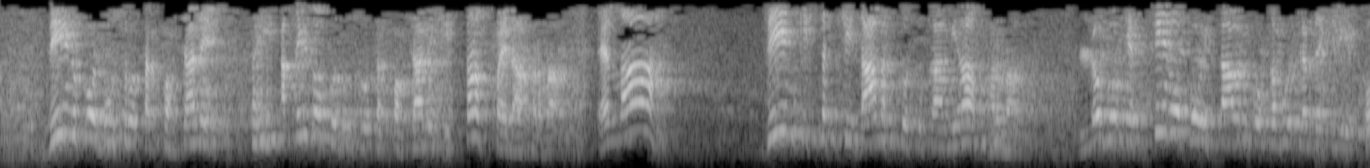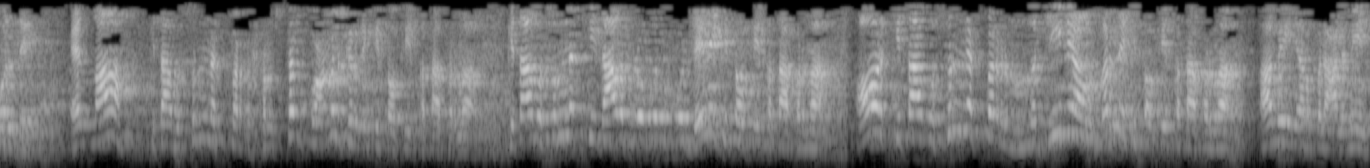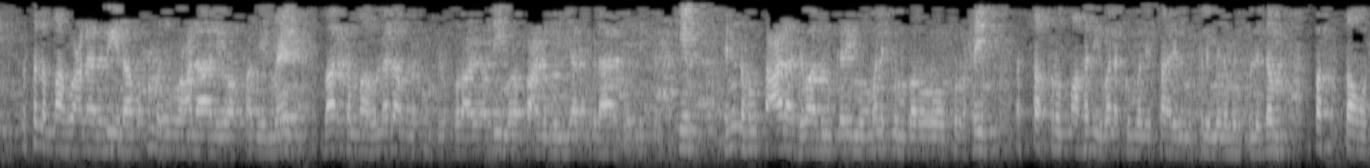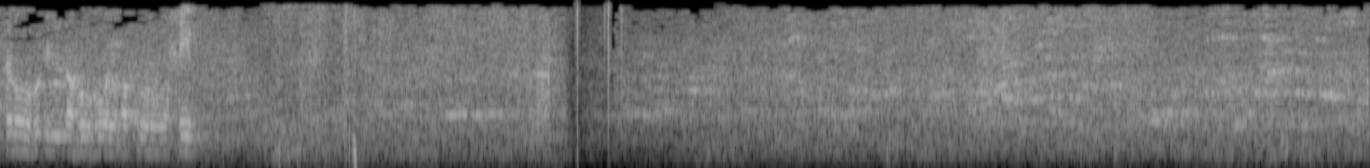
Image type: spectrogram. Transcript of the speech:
دین کو دوسروں تک پہنچانے، صحیح عقیدوں کو دوسروں تک پہنچانے کی طرف پیدا فرما۔ اے اللہ دین کی سچی دعوت کو تو کامیاب فرما۔ لوگوں کے سینوں کو اس دعوت کو قبول کرنے کے لیے کھول دے۔ اے اللہ، کتاب و سنت پر ہم سب کو عمل کرنے کی توفیق عطا فرما۔ کتاب و سنت کی دعوت لوگوں کو دینے کی توفیق عطا فرما۔ اور کتاب و سنت پر جینے اور مرنے کی توفیق عطا فرما۔ آمین یا رب العالمین۔ صلی اللہ علی نبینا محمد وعلى اله وصحبه اجمعين بارك الله لنا ولكم في القران العظيم ونفعنا واياكم بالايات الحكيم انه تعالى جواد كريم ملك بر رحيم استغفر الله لي ولكم ولسائر المسلمين من كل ذنب۔ فاستغفروه انه هو الغفور الرحيم.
